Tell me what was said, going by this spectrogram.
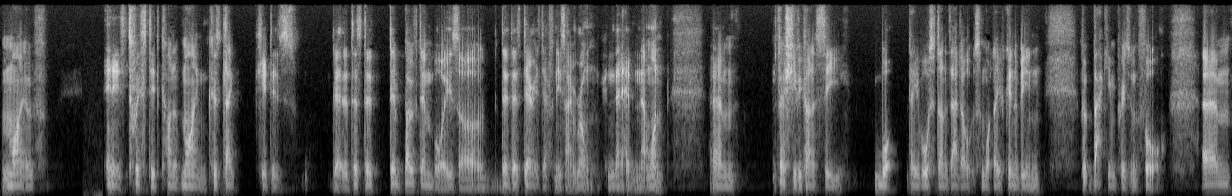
might have in his twisted kind of mind because that kid is there's, there's, they're, both them boys are there's there is definitely something wrong in their head in that one, um, especially if you kind of see what they've also done as adults and what they've kind of been put back in prison for, um,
